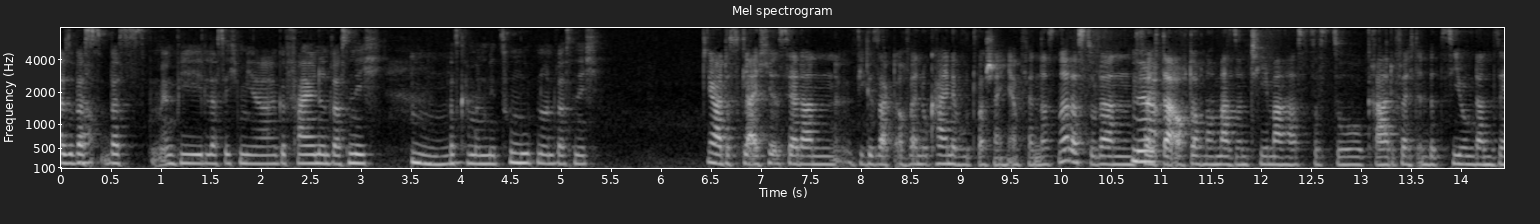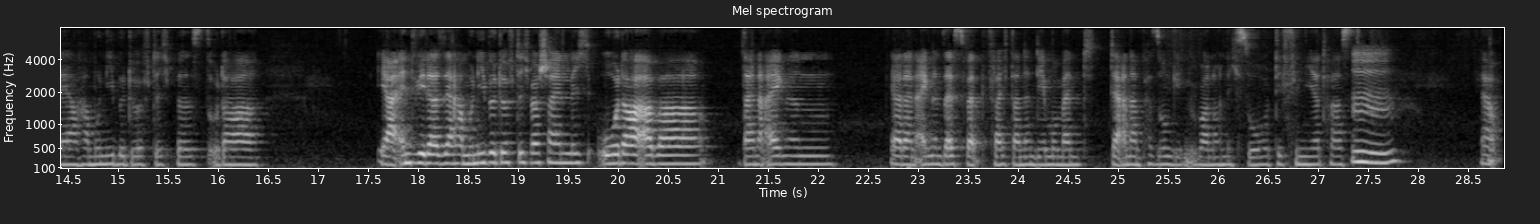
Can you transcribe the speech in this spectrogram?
Also was, ja. was irgendwie lasse ich mir gefallen und was nicht. Mhm. Was kann man mir zumuten und was nicht. Ja, das Gleiche ist ja dann, wie gesagt, auch wenn du keine Wut wahrscheinlich empfindest, ne? dass du dann ja. vielleicht da auch doch nochmal so ein Thema hast, dass du gerade vielleicht in Beziehungen dann sehr harmoniebedürftig bist oder ja, entweder sehr harmoniebedürftig wahrscheinlich oder aber deine eigenen, ja, deinen eigenen Selbstwert vielleicht dann in dem Moment der anderen Person gegenüber noch nicht so definiert hast. Mhm. Ja.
